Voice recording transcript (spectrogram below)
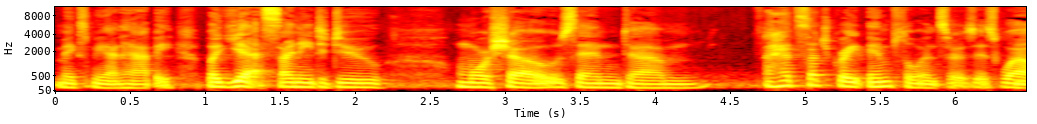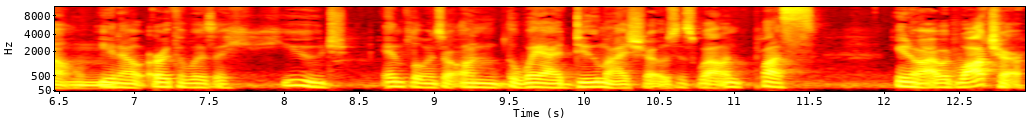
makes me unhappy. But yes, I need to do more shows, and um, I had such great influencers as well. Mm-hmm. You know, Eartha was a huge influencer on the way I do my shows as well, and plus, you know, I would watch her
